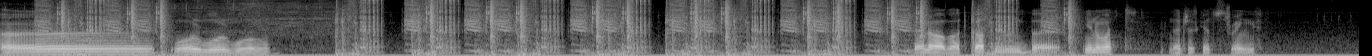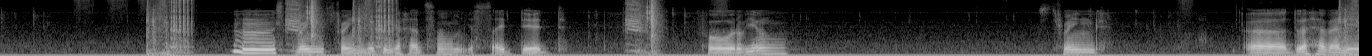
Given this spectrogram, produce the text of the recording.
Uh, wool, wool, wool. I know about cotton, but you know what? Let's just get string. String, string. I think I had some. Yes, I did. Four of you. String. Uh, do I have any?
